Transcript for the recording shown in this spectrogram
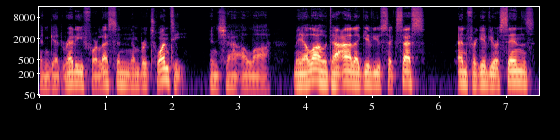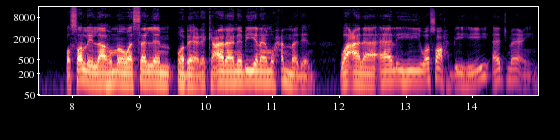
and get ready for lesson number 20, insha'Allah. May Allah Ta'ala give you success and forgive your sins. وصل اللهم وسلم وبارك على نبينا محمد وعلى آله وصحبه أجمعين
